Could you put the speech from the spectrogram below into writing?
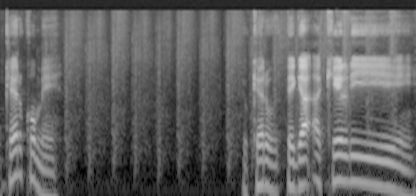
quero comer. Eu quero pegar aquele...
